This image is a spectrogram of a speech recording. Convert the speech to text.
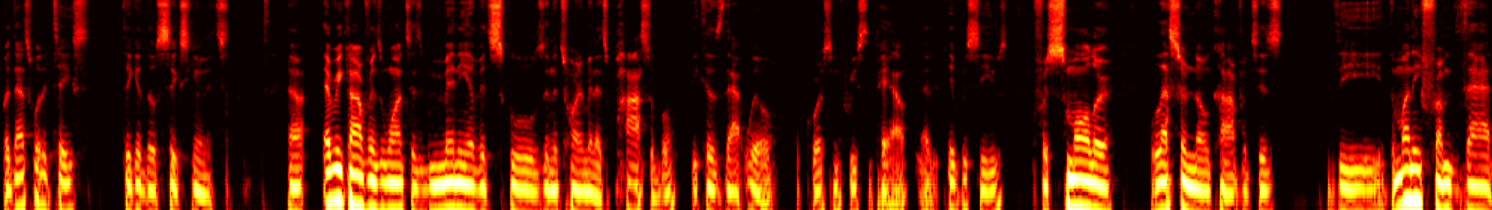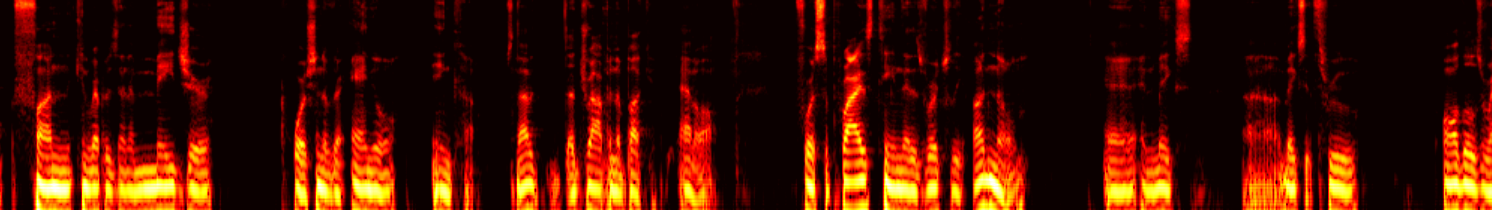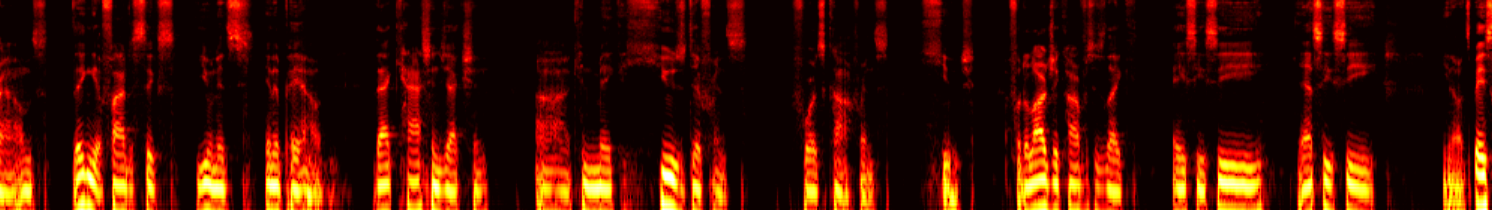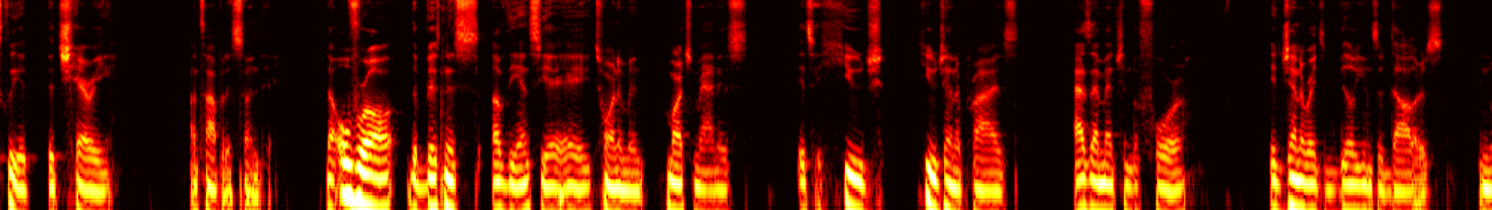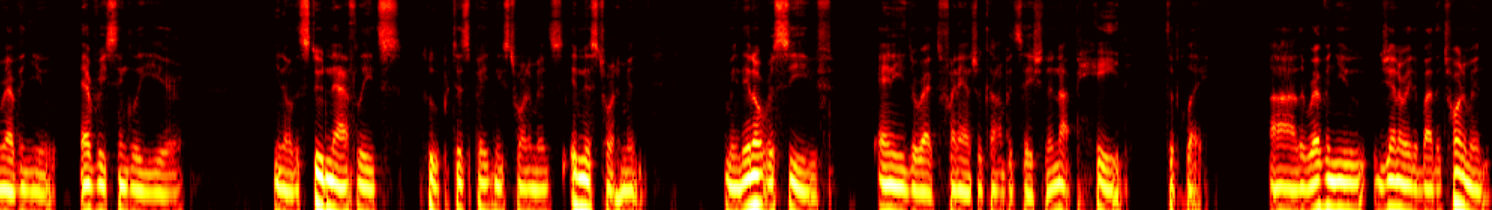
But that's what it takes to get those six units. Now, every conference wants as many of its schools in the tournament as possible because that will, of course, increase the payout that it receives. For smaller, lesser known conferences, the the money from that fund can represent a major portion of their annual income. It's not a, a drop in the bucket at all. For a surprise team that is virtually unknown and, and makes uh, makes it through all those rounds, they can get five to six units in a payout. That cash injection uh, can make a huge difference for its conference. Huge. For the larger conferences like ACC, SEC, you know, it's basically a, the cherry on top of the sundae. Now, overall, the business of the NCAA tournament, March Madness, it's a huge, huge enterprise. As I mentioned before, it generates billions of dollars in revenue every single year. You know, the student athletes who participate in these tournaments, in this tournament, I mean, they don't receive any direct financial compensation. They're not paid to play. Uh, the revenue generated by the tournament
